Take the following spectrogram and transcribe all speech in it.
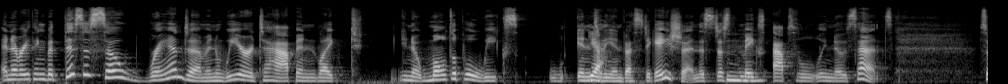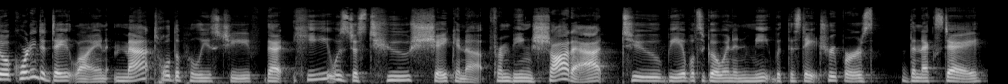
and everything, but this is so random and weird to happen like t- you know, multiple weeks into Yeah. Mm-hmm. the investigation. This just makes absolutely no sense. So, according to Dateline, Matt told the police chief that he was just too shaken up from being shot at to be able to go in and meet with the state troopers the next day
